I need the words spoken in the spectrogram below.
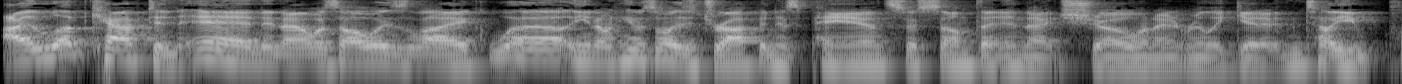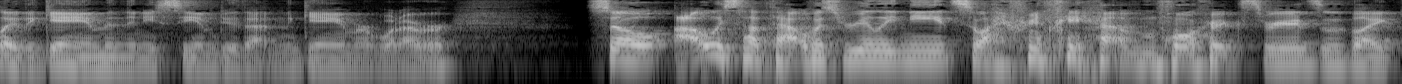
I loved Captain N, and I was always like, well, you know, he was always dropping his pants or something in that show, and I didn't really get it until you play the game, and then you see him do that in the game or whatever. So I always thought that was really neat. So I really have more experience with like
